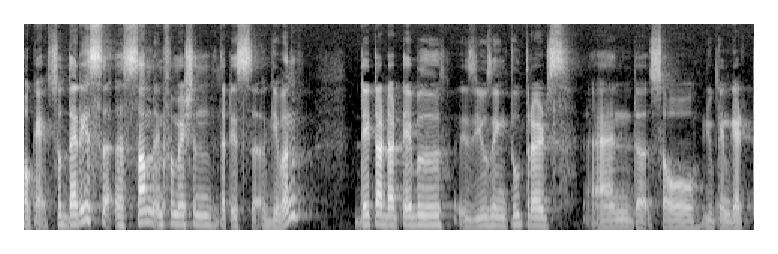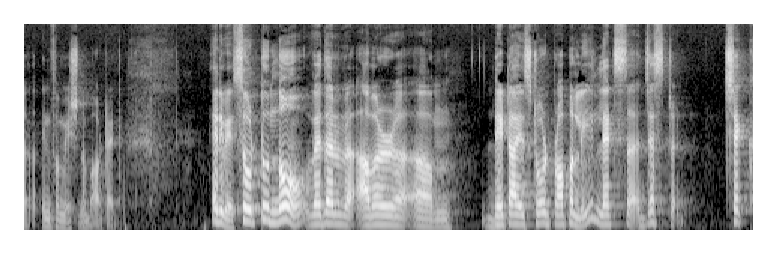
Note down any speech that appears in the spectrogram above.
okay. So, there is uh, some information that is uh, given data.table is using 2 threads and uh, so you can get uh, information about it. Anyway, so to know whether our um, data is stored properly let us uh, just check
